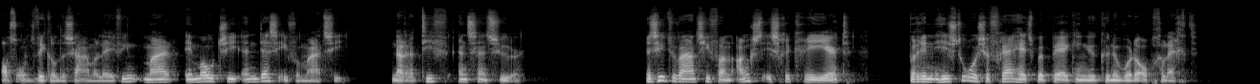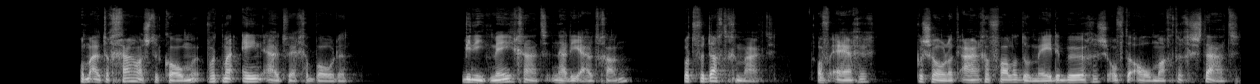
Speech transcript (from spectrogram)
als ontwikkelde samenleving, maar emotie en desinformatie, narratief en censuur. Een situatie van angst is gecreëerd waarin historische vrijheidsbeperkingen kunnen worden opgelegd. Om uit de chaos te komen wordt maar één uitweg geboden. Wie niet meegaat naar die uitgang, wordt verdacht gemaakt, of erger, persoonlijk aangevallen door medeburgers of de almachtige staat.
